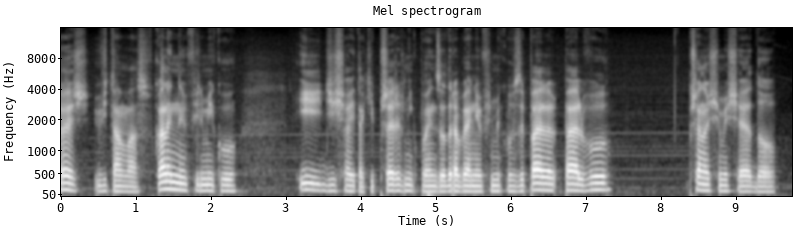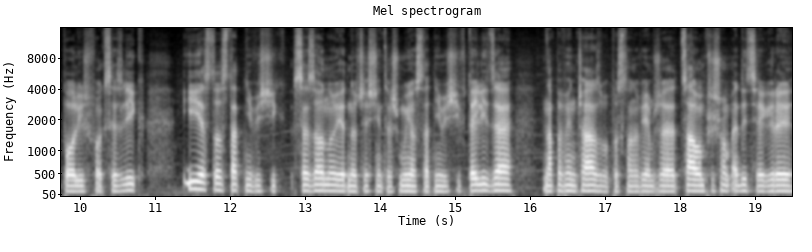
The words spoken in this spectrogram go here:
Cześć, witam was w kolejnym filmiku. I dzisiaj taki przerywnik pomiędzy odrabianiem filmików z PL PLW przenosimy się do Polish Foxes League. I jest to ostatni wyścig sezonu, jednocześnie też mój ostatni wyścig w tej lidze. Na pewien czas, bo postanowiłem, że całą przyszłą edycję gry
